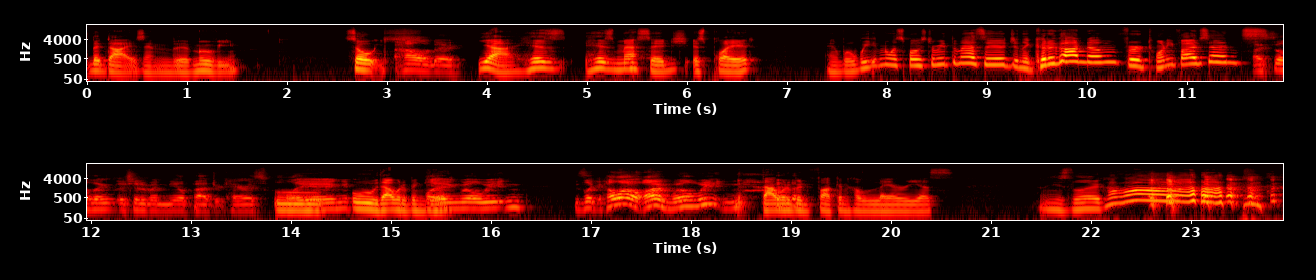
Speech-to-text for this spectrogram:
that dies in the movie. So Halliday. yeah, his his message is played, and Wil Wheaton was supposed to read the message, and they could have gotten him for twenty five cents. I still think it should have been Neil Patrick Harris playing ooh, that would have been good. playing Wil Wheaton. He's like, "Hello, I'm Wil Wheaton." That would have been fucking hilarious. And he's like, ah.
